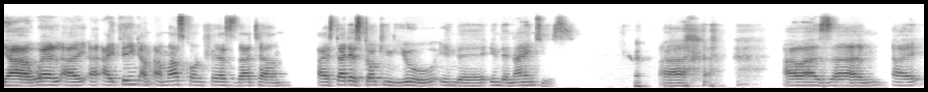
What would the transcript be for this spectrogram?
Yeah, well, I, I think I, must confess that um, I started stalking you in the in the 90s. uh, I was um, I,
